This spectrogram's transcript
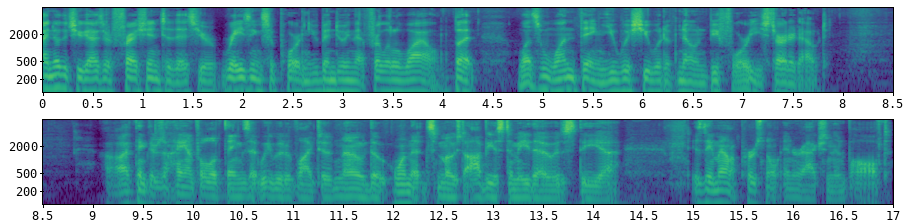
I know that you guys are fresh into this. You're raising support, and you've been doing that for a little while. But what's one thing you wish you would have known before you started out? Uh, I think there's a handful of things that we would have liked to have known. The one that's most obvious to me, though, is the uh, is the amount of personal interaction involved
